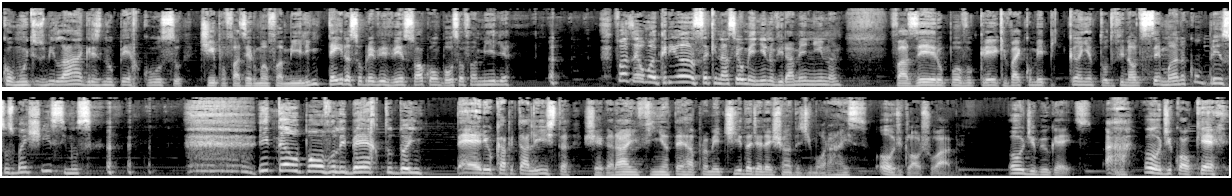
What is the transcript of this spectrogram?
com muitos milagres no percurso, tipo fazer uma família inteira sobreviver só com o Bolsa Família. Fazer uma criança que nasceu menino virar menina. Fazer o povo crer que vai comer picanha todo final de semana com preços baixíssimos. Então o povo liberto do império capitalista chegará enfim à terra prometida de Alexandre de Moraes, ou de Klaus Schwab, ou de Bill Gates, ah, ou de qualquer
